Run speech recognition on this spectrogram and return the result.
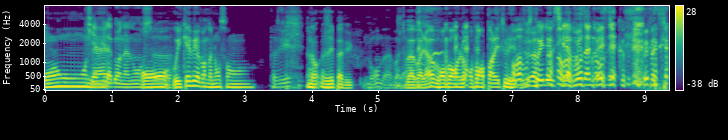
on Qui a a- vu la bande-annonce on- euh, Oui, qui a vu la bande-annonce en... Pas vu? Non, j'ai pas vu. Bon, bah voilà. Bah voilà, on va, en- on va en parler tous les on va deux. vous spoiler aussi la bande-annonce du coup. Oui, parce que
